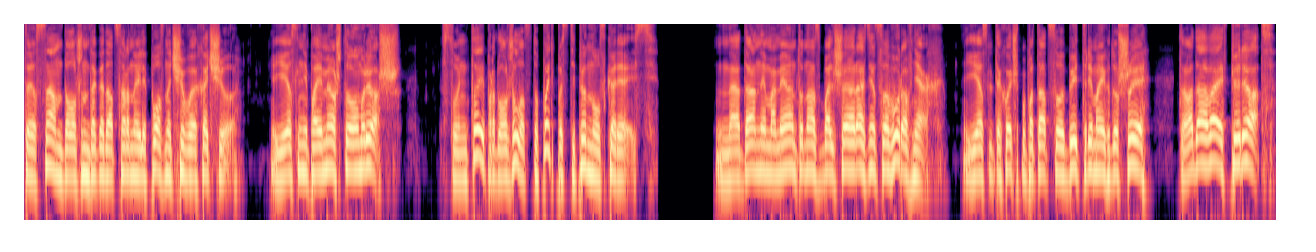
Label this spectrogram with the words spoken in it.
«Ты сам должен догадаться рано или поздно, чего я хочу. Если не поймешь, то умрёшь». Сунь Тай продолжил отступать, постепенно ускоряясь. «На данный момент у нас большая разница в уровнях. Если ты хочешь попытаться убить три моих души, то давай вперед!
